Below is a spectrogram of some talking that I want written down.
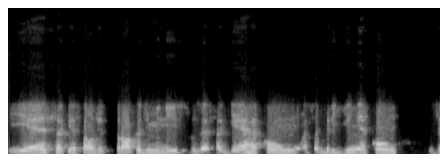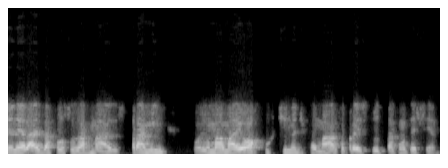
E essa questão de troca de ministros, essa guerra com, essa briguinha com os generais das Forças Armadas, para mim, foi uma maior cortina de fumaça para isso tudo que está acontecendo.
